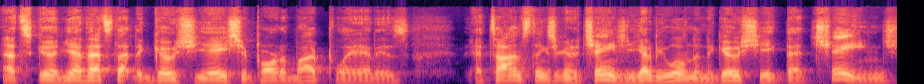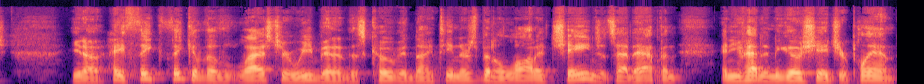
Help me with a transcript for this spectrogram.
That's good. Yeah, that's that negotiation part of my plan is at times things are going to change. You got to be willing to negotiate that change. You know, hey, think think of the last year we've been in this COVID nineteen. There's been a lot of change that's had to happen, and you've had to negotiate your plan.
